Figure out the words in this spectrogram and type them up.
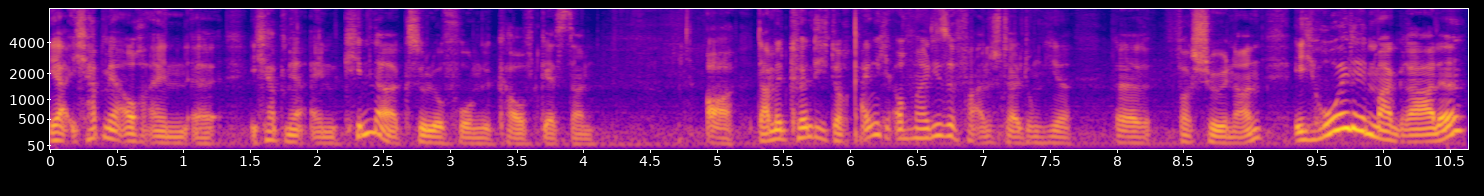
Ja, ich habe mir auch ein, äh, ich habe mir ein Kinderxylophon gekauft gestern. Oh, damit könnte ich doch eigentlich auch mal diese Veranstaltung hier äh, verschönern. Ich hol den mal gerade,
